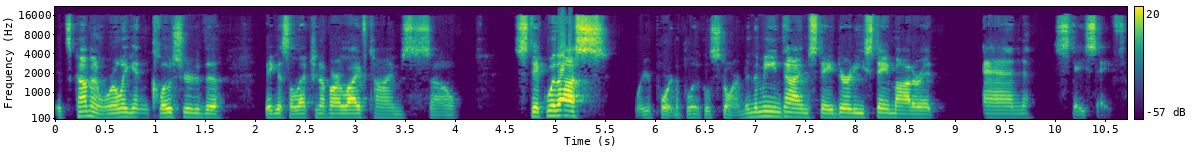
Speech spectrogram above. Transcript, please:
It's coming. We're only getting closer to the biggest election of our lifetimes. So stick with us. We're reporting the political storm. In the meantime, stay dirty, stay moderate, and stay safe.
